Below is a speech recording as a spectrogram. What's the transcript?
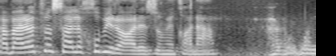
و براتون سال خوبی رو آرزو می‌کنم. ایمان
